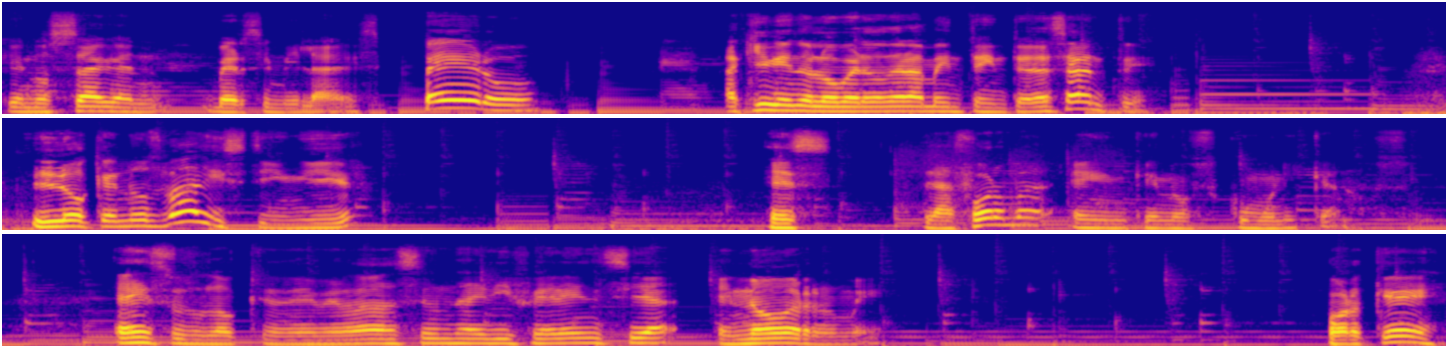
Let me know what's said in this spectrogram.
que nos hagan ver similares. Pero aquí viene lo verdaderamente interesante. Lo que nos va a distinguir es la forma en que nos comunicamos. Eso es lo que de verdad hace una diferencia enorme. ¿Por qué?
